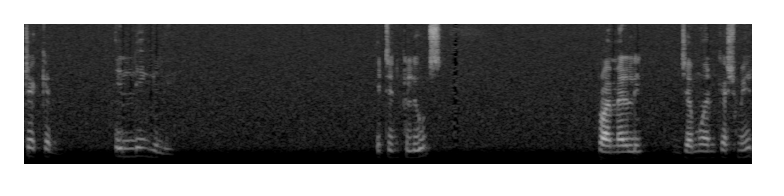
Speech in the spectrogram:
taken illegally. It includes primarily Jammu and Kashmir,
